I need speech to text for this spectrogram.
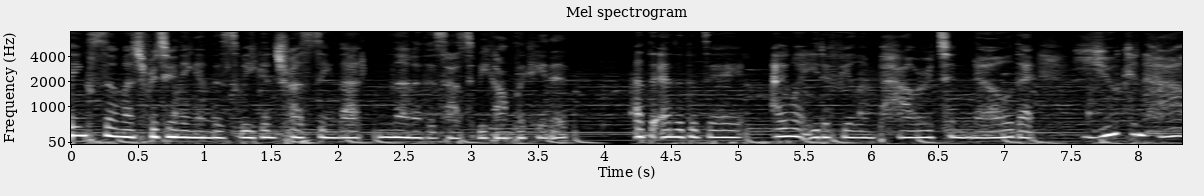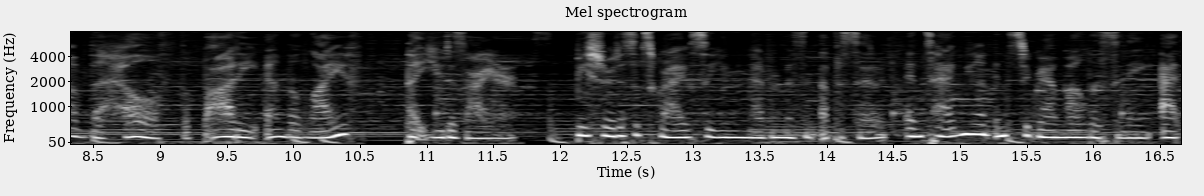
Thanks so much for tuning in this week and trusting that none of this has to be complicated. At the end of the day, I want you to feel empowered to know that you can have the health, the body, and the life that you desire. Be sure to subscribe so you never miss an episode and tag me on Instagram while listening at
